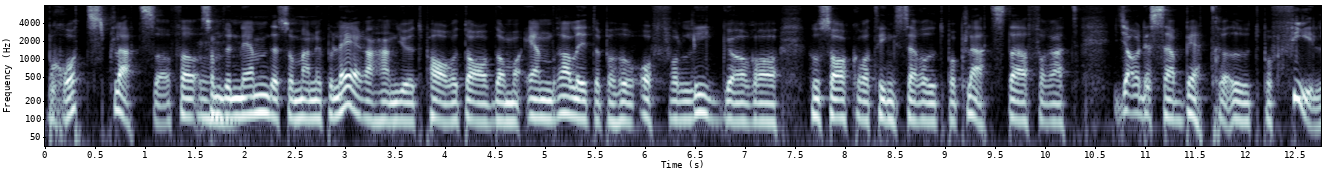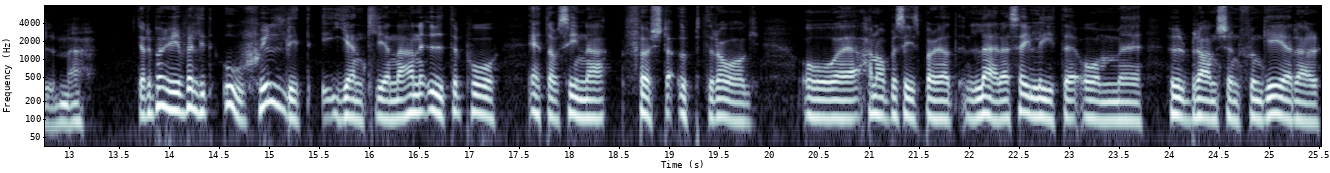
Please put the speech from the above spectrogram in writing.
brottsplatser. För mm. som du nämnde så manipulerar han ju ett par av dem och ändrar lite på hur offer ligger och hur saker och ting ser ut på plats därför att ja, det ser bättre ut på film. Ja, det börjar ju väldigt oskyldigt egentligen när han är ute på ett av sina första uppdrag och eh, han har precis börjat lära sig lite om eh, hur branschen fungerar.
